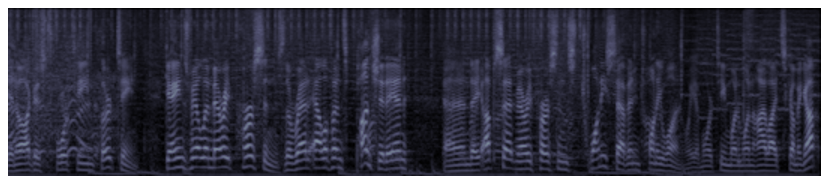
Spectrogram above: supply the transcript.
in August 14 13. Gainesville and Mary Persons. The Red Elephants punch it in, and they upset Mary Persons 27 21. We have more Team 1 1 highlights coming up,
